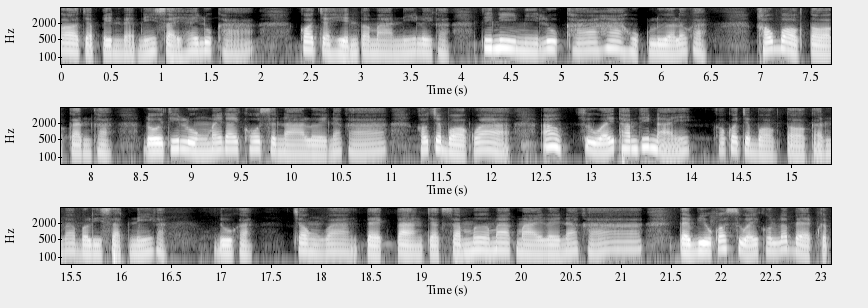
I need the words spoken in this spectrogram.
ก็จะเป็นแบบนี้ใส่ให้ลูกค้า ก็จะเห็นประมาณนี้เลยค่ะ ที่นี่มีลูกค้า5-6เรือแล้วค่ะ เขาบอกต่อกันค่ะ โดยที่ลุงไม่ได้โฆษณาเลยนะคะ เขาจะบอกว่าอ้าวสวยทำที่ไหน เขาก็จะบอกต่อกันว่าบริษัทนี้ค่ะ ดูค่ะ ช่องว่างแตกต่างจากซัมเมอร์มากมายเลยนะคะ แต่วิวก็สวยคนละแบบกับ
